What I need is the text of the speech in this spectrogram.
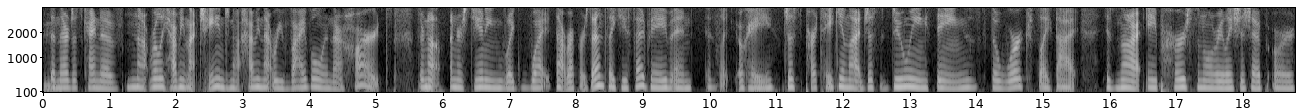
then mm. they're just kind of not really having that change, not having that revival in their heart. They're mm. not understanding like what that represents, like you said, babe. And it's like, okay, just partaking that, just doing things, the works like that is not a personal relationship or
